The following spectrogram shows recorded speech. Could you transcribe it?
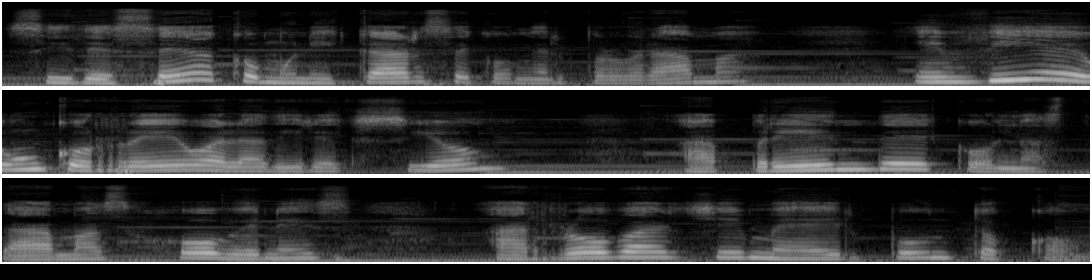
Si desea comunicarse con el programa, envíe un correo a la dirección aprende con las damas jóvenes gmail.com.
